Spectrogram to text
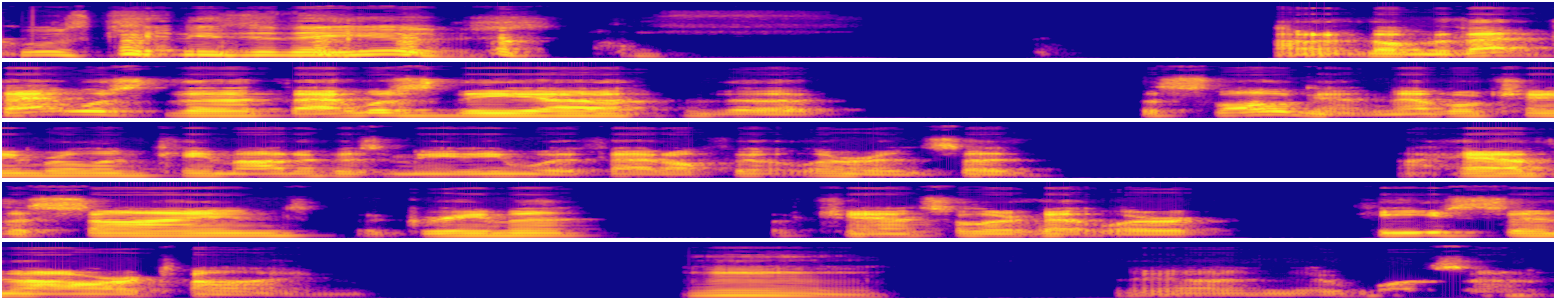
Whose kidneys did they use? I don't know, but that that was the that was the uh, the the slogan. Neville Chamberlain came out of his meeting with Adolf Hitler and said, "I have the signed agreement of Chancellor Hitler, peace in our time." Mm. And it wasn't,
